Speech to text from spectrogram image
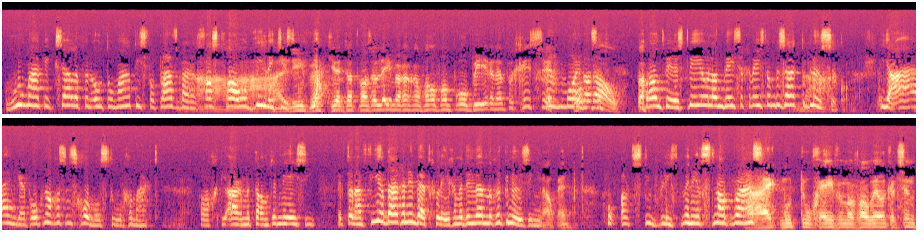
hoe maak ik zelf een automatisch verplaatsbare gastvrouw op wieletjes? Ah, lievertje, dat was alleen maar een geval van proberen en vergissen. Ja, mooi Kom was nou. het. De brandweer is twee uur lang bezig geweest om de zaak te blussen. kom eens. Ja, en je hebt ook nog eens een schommelstoel gemaakt. Och, die arme tante Macy heeft daarna vier dagen in bed gelegen met inwendige kneuzingen. Nou, en? Oh, alstublieft, meneer Snodgrass. Ah, ik moet toegeven, mevrouw Wilkinson...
